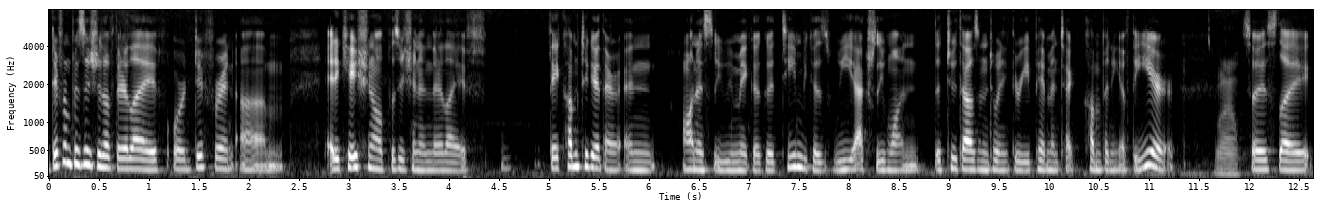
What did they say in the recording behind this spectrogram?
different position of their life or different um, educational position in their life, they come together and honestly, we make a good team because we actually won the 2023 Payment Tech Company of the Year. Wow. So it's like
